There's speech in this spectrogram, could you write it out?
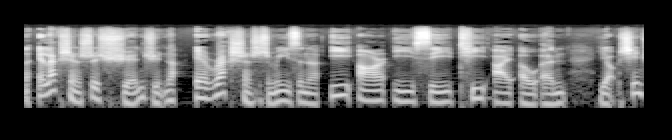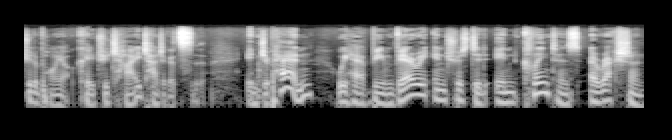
那 election 是选举，那 erection 是什么意思呢？e r e c t i o n。有兴趣的朋友可以去查一查这个词。In Japan, we have been very interested in Clinton's erection。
